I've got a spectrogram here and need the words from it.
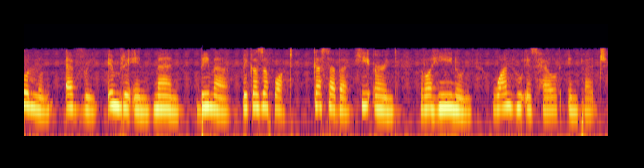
kullun every imri'in man bima because of what? Kasaba he earned. Rahinun one who is held in pledge.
